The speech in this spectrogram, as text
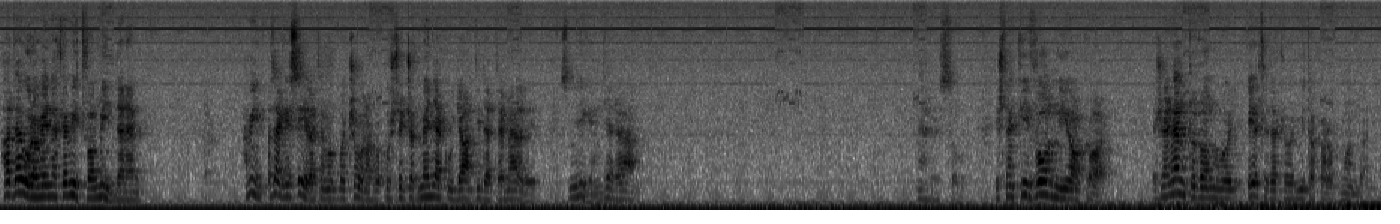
Hát de Uram, én nekem itt van mindenem. Hát mind, az egész életem abban a csónakban, most én csak menjek úgy át ide te mellé. Azt mondja, igen, gyere át. Erről szól. Isten kivonni akar. És én nem tudom, hogy értitek-e, hogy mit akarok mondani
